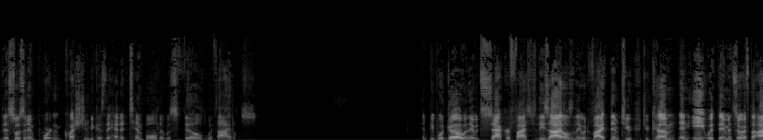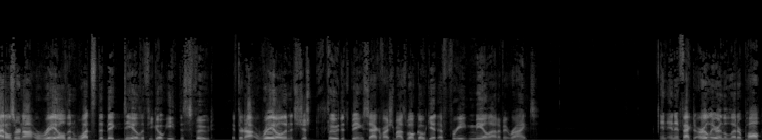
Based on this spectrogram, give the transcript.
this was an important question because they had a temple that was filled with idols. And people would go and they would sacrifice to these idols and they would invite them to, to come and eat with them. And so if the idols are not real, then what's the big deal if you go eat this food? If they're not real, then it's just food that's being sacrificed. You might as well go get a free meal out of it, right? And, and in fact, earlier in the letter, Paul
